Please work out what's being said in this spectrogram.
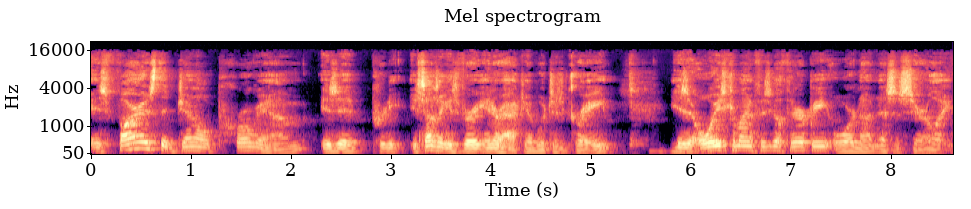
as far as the general program, is it pretty, it sounds like it's very interactive, which is great. Is it always combining physical therapy or not necessarily?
